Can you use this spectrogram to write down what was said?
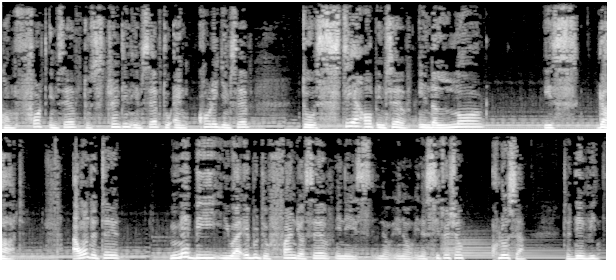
comfort himself, to strengthen himself, to encourage himself, to stir up himself in the Lord is God. I want to tell you, maybe you are able to find yourself in a, you know, you know, in a situation closer to David's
